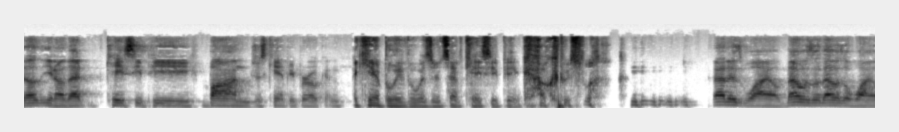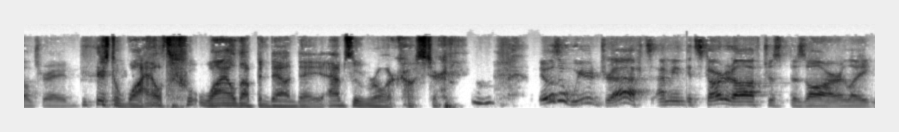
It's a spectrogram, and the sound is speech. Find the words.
you know that KCP bond just can't be broken. I can't believe the Wizards have KCP and Kyle Kuzma. that is wild. That was a, that was a wild trade. just a wild, wild up and down day. Absolute roller coaster. Mm-hmm. It was a weird draft. I mean, it started off just bizarre. Like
